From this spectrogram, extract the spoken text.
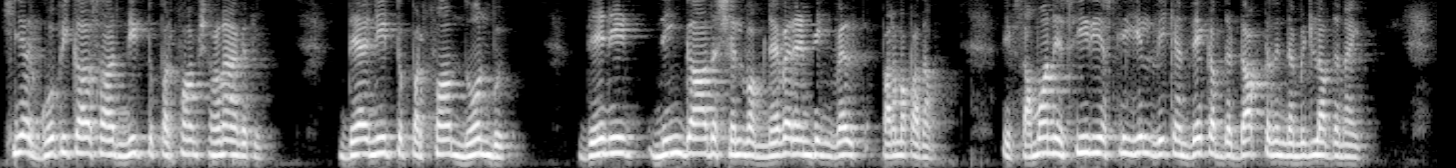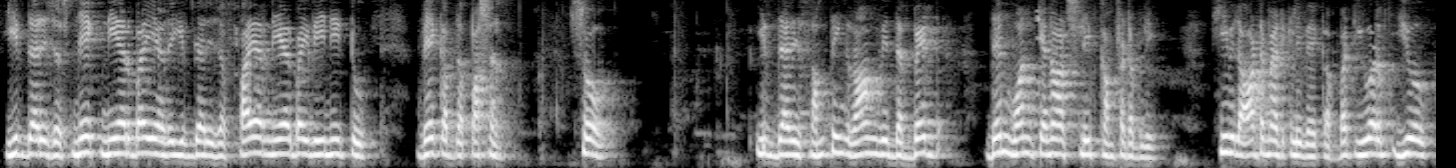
Here Gopikas are need to perform Sharanagati. They need to perform Nonbu. They need Ningada Shelvam, never ending wealth, Paramapadam. If someone is seriously ill, we can wake up the doctor in the middle of the night. If there is a snake nearby and if there is a fire nearby, we need to wake up the person. So, if there is something wrong with the bed, then one cannot sleep comfortably. He will automatically wake up. But your, your,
